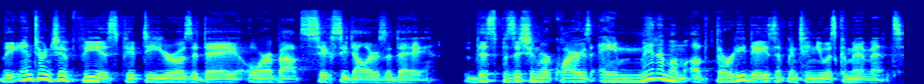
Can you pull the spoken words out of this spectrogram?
The internship fee is 50 euros a day or about $60 a day. This position requires a minimum of 30 days of continuous commitment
